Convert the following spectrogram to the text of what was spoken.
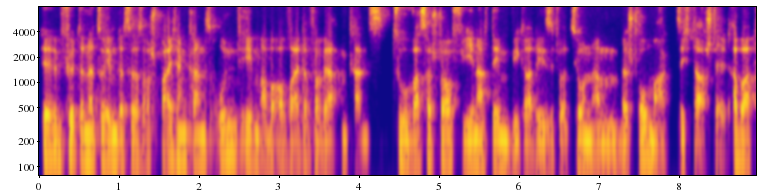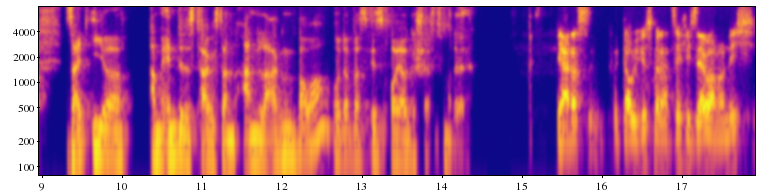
äh, führt dann dazu eben, dass du das auch speichern kannst und eben aber auch weiterverwerten kannst zu Wasserstoff, je nachdem, wie gerade die Situation am äh, Strommarkt sich darstellt. Aber seid ihr am Ende des Tages dann Anlagenbauer oder was ist euer Geschäftsmodell? Ja, das glaube ich, wissen wir tatsächlich selber noch nicht.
